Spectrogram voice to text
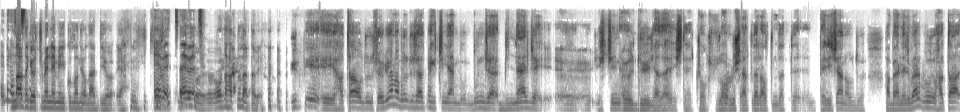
e, biraz Bunlar da aslında göçmenlemeyi kullanıyorlar diyor. Yani evet evet Orada haklılar tabii. büyük bir e, hata olduğunu söylüyor ama bunu düzeltmek için yani bu, bunca binlerce e, işçinin öldüğü ya da işte çok zorlu şartlar altında de, perişan olduğu haberleri var. Bu hata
